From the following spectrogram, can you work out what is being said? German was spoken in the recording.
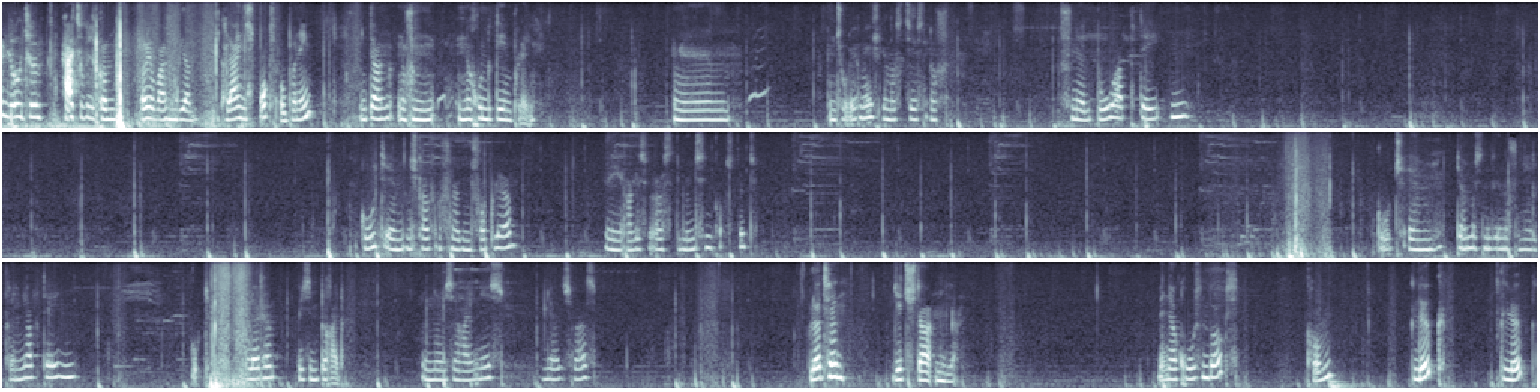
Hi Leute, herzlich willkommen. Heute machen wir ein kleines Box-Opening und dann noch ein, eine Runde Gameplay. Ähm, entschuldige mich, ich muss zuerst noch schnell Bo updaten. Gut, ähm, ich kaufe noch schnell den Shop leer. Nee, alles, was die Münzen kostet. Gut, ähm, dann müssen wir noch schnell Penny updaten. Gut, Leute, wir sind bereit. Ein neues Ereignis. Ja, das war's. Leute, jetzt starten wir. Mit einer großen Box. Komm. Glück. Glück.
